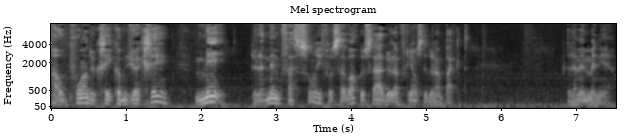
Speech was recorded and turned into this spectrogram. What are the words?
Pas au point de créer comme Dieu a créé, mais de la même façon, il faut savoir que ça a de l'influence et de l'impact. De la même manière.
